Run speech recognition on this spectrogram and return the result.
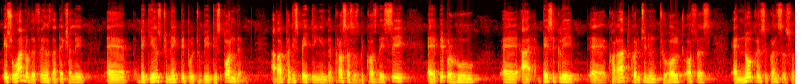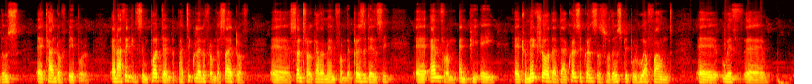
is one of the things that actually uh, begins to make people to be despondent about participating in the processes because they see uh, people who uh, are basically uh, corrupt continuing to hold office and no consequences for those uh, kind of people. And I think it's important, particularly from the side of uh, central government, from the presidency, Uh, and from NPA, uh, to make sure that there are consequences for those people who are found uh, with, uh,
